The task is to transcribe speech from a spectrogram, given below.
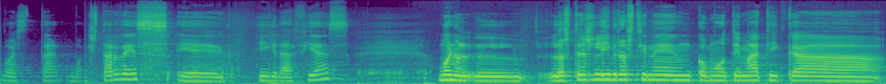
Boas, tar boas tardes eh, e gracias. Gracias. Bueno, los tres libros tienen como temática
